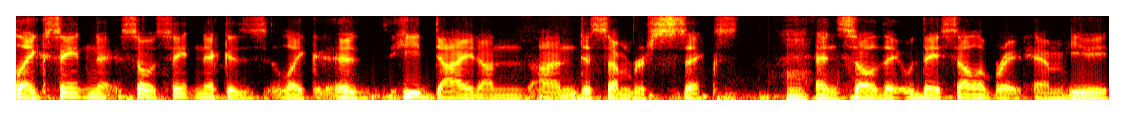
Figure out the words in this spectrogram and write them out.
Like Saint Nick, so Saint Nick is like uh, he died on on December sixth, Hmm. and so they they celebrate him. He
